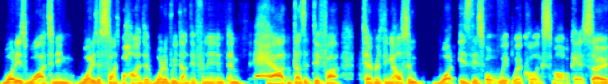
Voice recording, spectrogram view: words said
what is whitening, what is the science behind it, what have we done differently, and, and how does it differ to everything else, and what is this what we're, we're calling smile care? So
